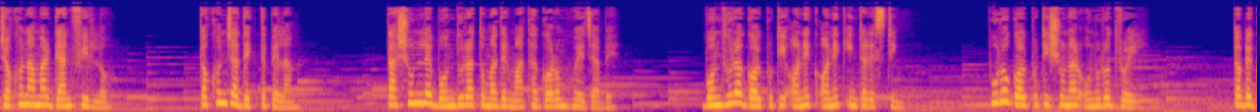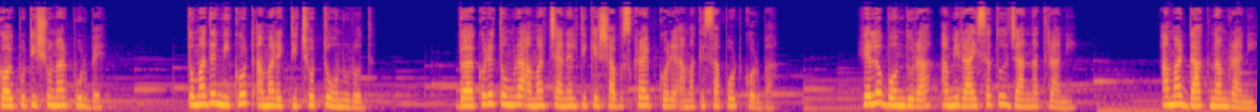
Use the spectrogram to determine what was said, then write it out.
যখন আমার জ্ঞান ফিরল, তখন যা দেখতে পেলাম, তা শুনলে বন্ধুরা তোমাদের মাথা গরম হয়ে যাবে। বন্ধুরা গল্পটি অনেক অনেক ইন্টারেস্টিং পুরো গল্পটি শোনার অনুরোধ রইল। তবে গল্পটি শোনার পূর্বে, তোমাদের নিকট আমার একটি ছোট্ট অনুরোধ। দয়া করে তোমরা আমার চ্যানেলটিকে সাবস্ক্রাইব করে আমাকে সাপোর্ট করবা। হ্যালো বন্ধুরা, আমি রাইসাতুল জান্নাত রানী। আমার ডাক নাম রানী।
